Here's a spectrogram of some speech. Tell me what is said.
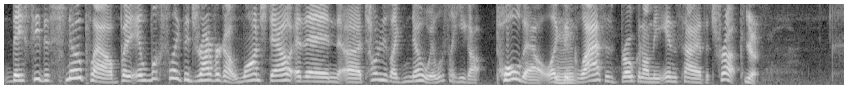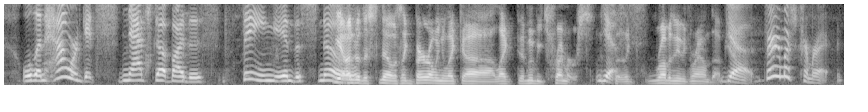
they see the snowplow, but it looks like the driver got launched out, and then uh, Tony's like, "No, it looks like he got pulled out. Like the glass is broken on the inside of the truck." Yeah. Well, then Howard gets snatched up by this thing in the snow. Yeah, under the snow. It's like burrowing like uh like the movie Tremors. It's, Yes. uh, like rubbing the ground up. Yeah, very much trimmer. Good,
